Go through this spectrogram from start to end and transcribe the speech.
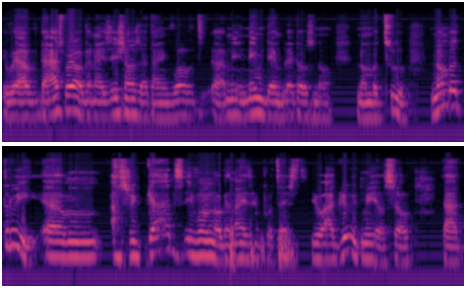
We have diaspora organizations that are involved. I mean, name them, let us know. Number two. Number three, um, as regards even organizing protests, you agree with me yourself that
